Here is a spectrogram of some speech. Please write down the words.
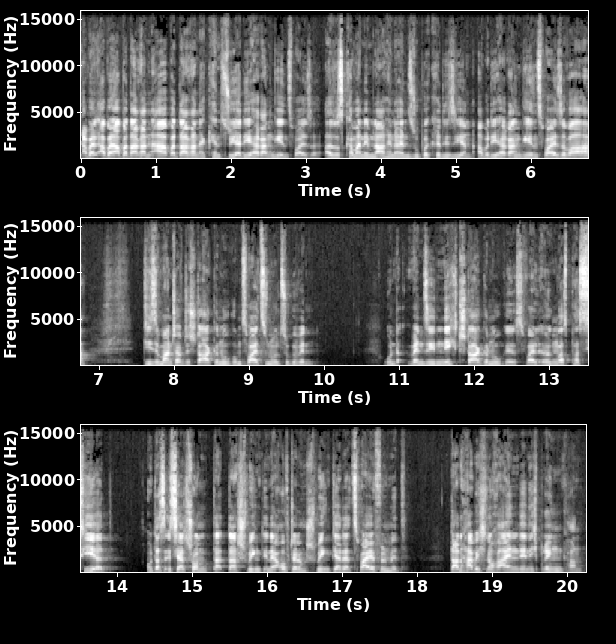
aber aber aber daran aber daran erkennst du ja die Herangehensweise. Also das kann man im Nachhinein super kritisieren, aber die Herangehensweise war, diese Mannschaft ist stark genug, um 2 zu 0 zu gewinnen. Und wenn sie nicht stark genug ist, weil irgendwas passiert, und das ist ja schon, da, da schwingt in der Aufstellung, schwingt ja der Zweifel mit, dann habe ich noch einen, den ich bringen kann.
